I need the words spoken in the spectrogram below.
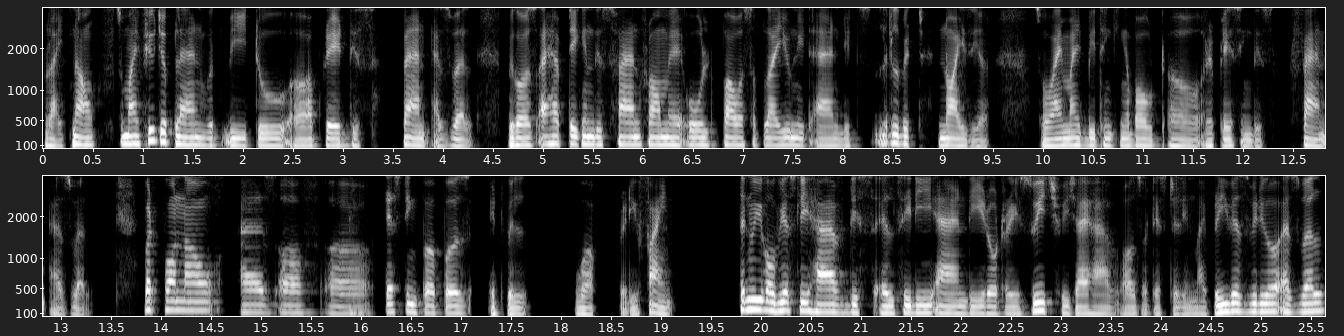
right now. So my future plan would be to uh, upgrade this fan as well because i have taken this fan from a old power supply unit and it's a little bit noisier. So i might be thinking about uh, replacing this fan as well. But for now as of uh, testing purpose it will work pretty fine then we obviously have this LCD and the rotary switch, which I have also tested in my previous video as well.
